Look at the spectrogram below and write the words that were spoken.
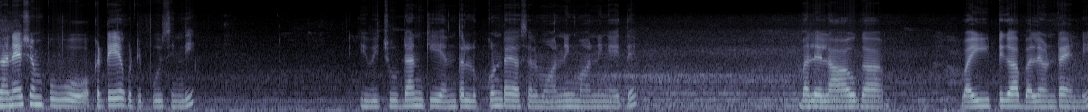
గణేశం పువ్వు ఒకటే ఒకటి పూసింది. ఇవి చూడ్డానికి ఎంత లుక్ ఉంటాయో అసలు మార్నింగ్ మార్నింగ్ అయితే. భలే లావుగా వైట్గా భలే ఉంటాయండి.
